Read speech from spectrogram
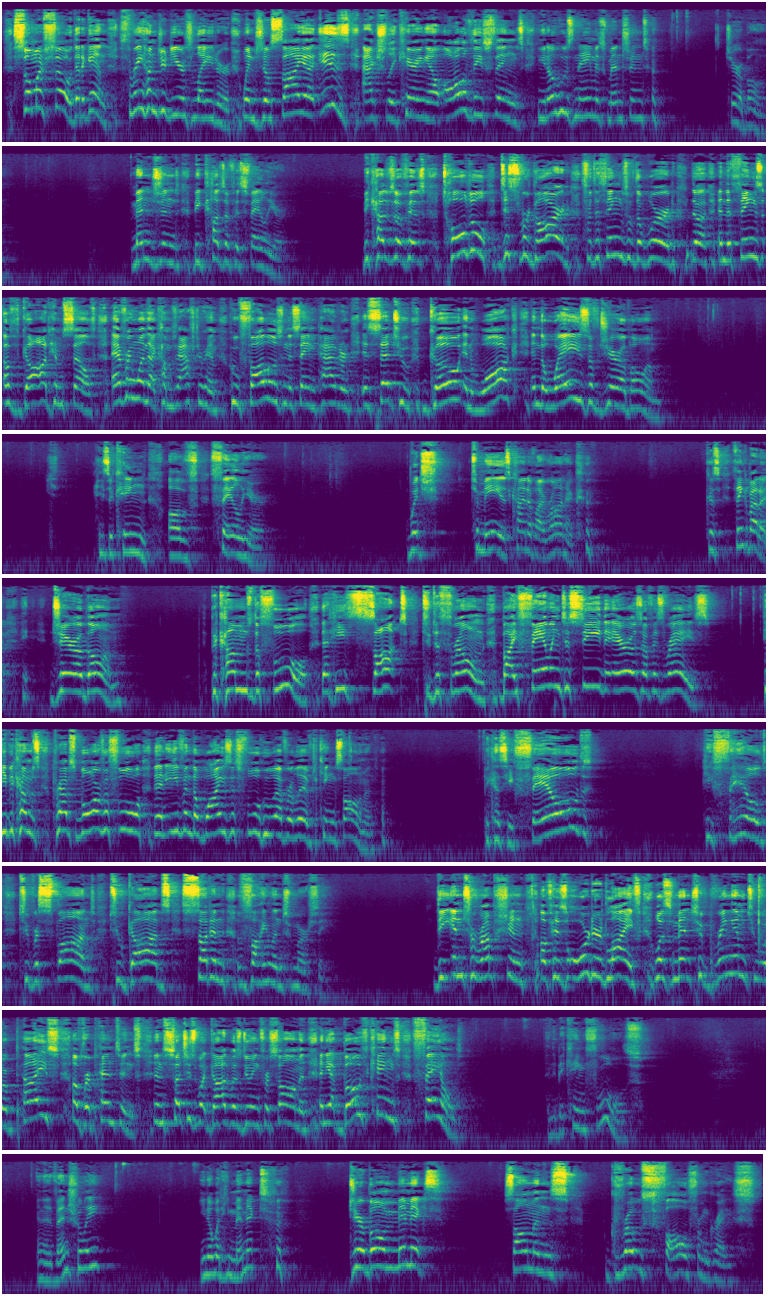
So much so that, again, 300 years later, when Josiah is actually carrying out all of these things, you know whose name is mentioned? Jeroboam. Mentioned because of his failure. Because of his total disregard for the things of the Word and the things of God Himself. Everyone that comes after him who follows in the same pattern is said to go and walk in the ways of Jeroboam. He's a king of failure, which to me is kind of ironic. Because think about it Jeroboam becomes the fool that he sought to dethrone by failing to see the arrows of his rays. He becomes perhaps more of a fool than even the wisest fool who ever lived, King Solomon. Because he failed he failed to respond to God's sudden, violent mercy. The interruption of his ordered life was meant to bring him to a place of repentance, and such is what God was doing for Solomon. And yet both kings failed, and they became fools. And eventually, you know what he mimicked? Jeroboam mimicked Solomon's gross fall from grace.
